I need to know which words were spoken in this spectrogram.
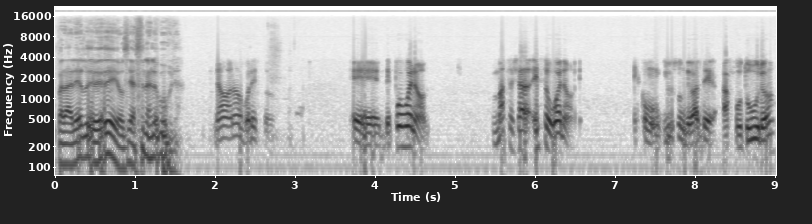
para leer DVD. O sea, es una locura. No, no, por eso. Eh, después, bueno, más allá, eso, bueno, es como incluso un debate a futuro,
